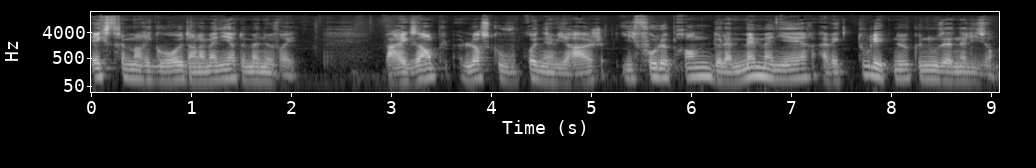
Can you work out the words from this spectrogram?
extrêmement rigoureux dans la manière de manœuvrer. Par exemple, lorsque vous prenez un virage, il faut le prendre de la même manière avec tous les pneus que nous analysons.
